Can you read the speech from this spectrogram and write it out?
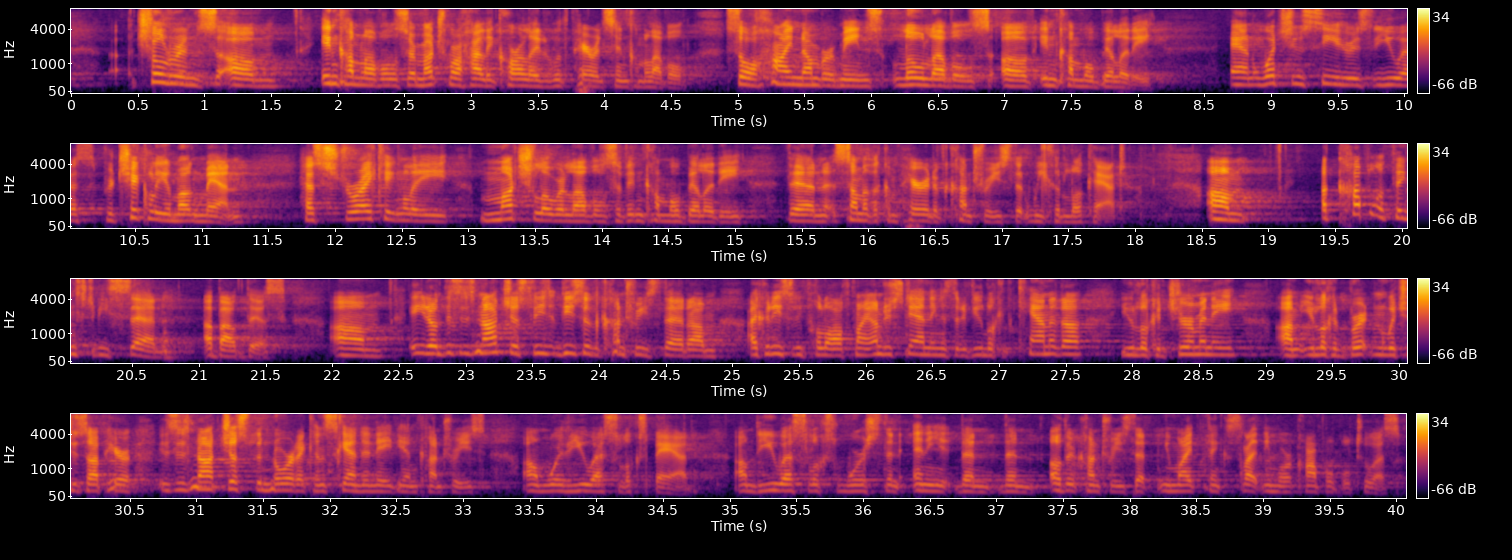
children's um, income levels are much more highly correlated with parents' income level. So a high number means low levels of income mobility. And what you see here is the U.S., particularly among men, has strikingly much lower levels of income mobility than some of the comparative countries that we could look at. Um, a couple of things to be said about this. Um, you know, this is not just, these, these are the countries that um, I could easily pull off. My understanding is that if you look at Canada, you look at Germany, um, you look at Britain, which is up here, this is not just the Nordic and Scandinavian countries um, where the U.S. looks bad. Um, the U.S. looks worse than, any, than, than other countries that you might think slightly more comparable to us.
